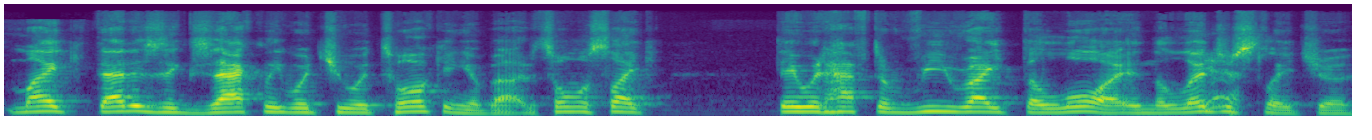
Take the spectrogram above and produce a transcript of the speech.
Mike, that is exactly what you were talking about. It's almost like they would have to rewrite the law in the legislature yeah.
